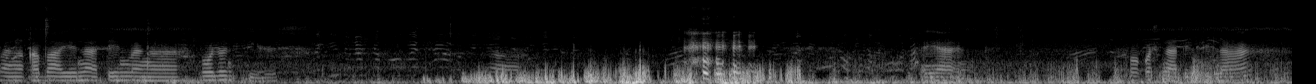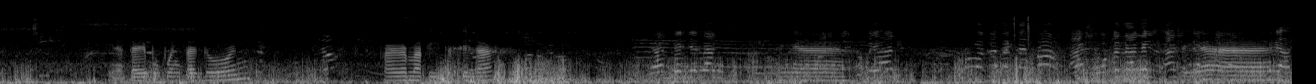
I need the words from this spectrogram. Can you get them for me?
Mga kabayan natin, mga volunteers. Ah. Ayan. Focus natin sila. Yan tayo pupunta doon para makita sila. Yan, ganyan lang. Ayan. Yan. Ash, huwag ka natin. Ash, Ayan.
